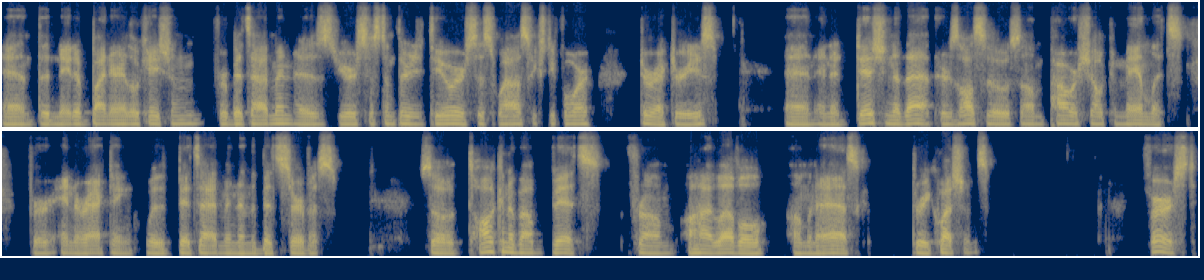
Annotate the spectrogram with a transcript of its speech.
And the native binary location for bits admin is your system32 or syswow64 directories. And in addition to that, there's also some PowerShell commandlets for interacting with bits admin and the bits service. So talking about bits from a high level, I'm going to ask three questions. First,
